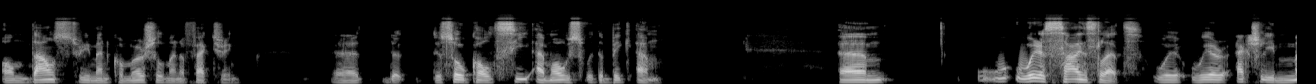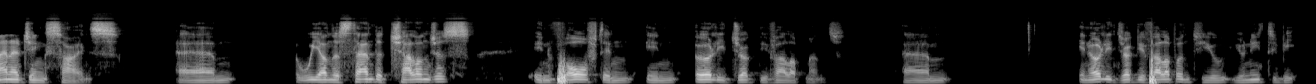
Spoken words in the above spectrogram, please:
on downstream and commercial manufacturing, uh, the, the so called CMOs with the big M. Um, we're science led. We're, we're actually managing science. Um, we understand the challenges involved in, in early drug development. Um, in early drug development, you, you need to be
